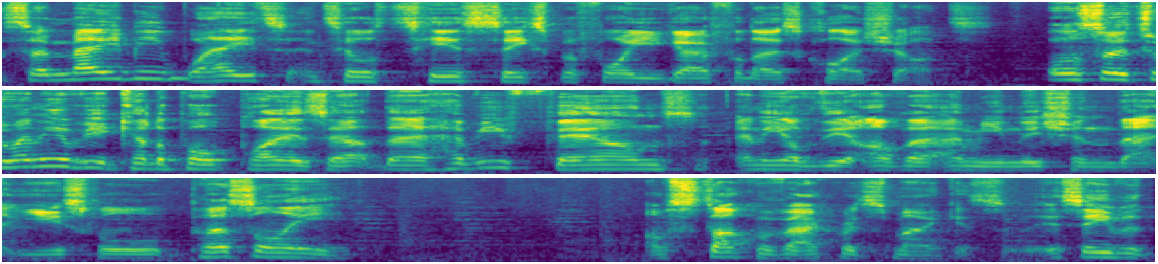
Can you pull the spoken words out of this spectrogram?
So maybe wait until tier 6 before you go for those close shots. Also, to any of you catapult players out there, have you found any of the other ammunition that useful? Personally, I'm stuck with Acrid Smoke. It's, it's either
